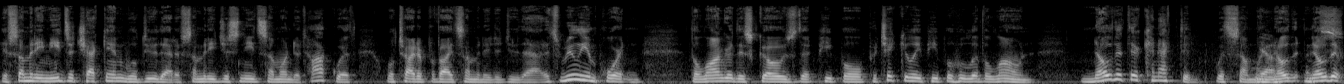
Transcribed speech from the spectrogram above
if somebody needs a check-in, we'll do that. If somebody just needs someone to talk with, we'll try to provide somebody to do that. It's really important the longer this goes that people, particularly people who live alone, know that they're connected with someone. Yeah, know that know that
